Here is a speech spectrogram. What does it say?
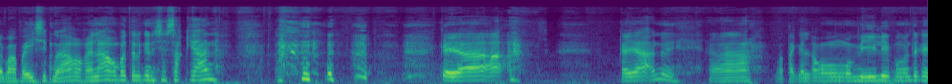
Napapaisip nga ako, kailangan ko ba talaga ng sasakyan? kaya, kaya ano eh, ah, matagal akong mamili mga dre.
